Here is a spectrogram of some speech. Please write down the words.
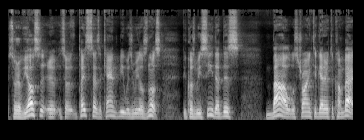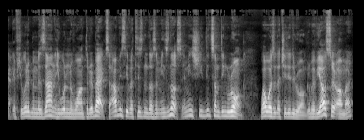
So, Rav Yosef, uh, so Taisa says it can't be with real znus, because we see that this Baal was trying to get her to come back. If she would have been Mizan, he wouldn't have wanted her back. So, obviously, Batizna doesn't mean znus. It means she did something wrong. What was it that she did wrong? Rav Yosef Omar,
